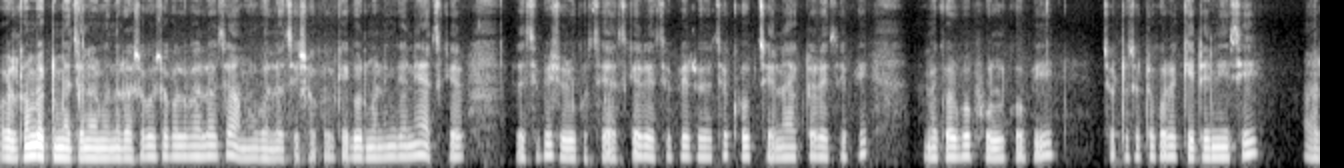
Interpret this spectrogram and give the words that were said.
Welcome back to my channel বন্ধুরা। আশা করি সকলে ভালো আছে, আমিও ভালো আছি। সকলকে গুড মর্নিং জানিয়ে আজকের রেসিপি শুরু করছি। আজকের রেসিপি রয়েছে খুব চেনা একটা রেসিপি আমি করব ফুলকপি। ছোট্ট ছোট্ট করে কেটে নিয়েছি। আর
